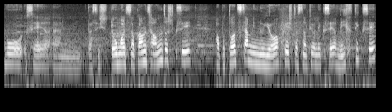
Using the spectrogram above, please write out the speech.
wo sehr, ähm, das ist damals noch ganz anders gewesen, aber trotzdem in New York ist das natürlich sehr wichtig gewesen.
